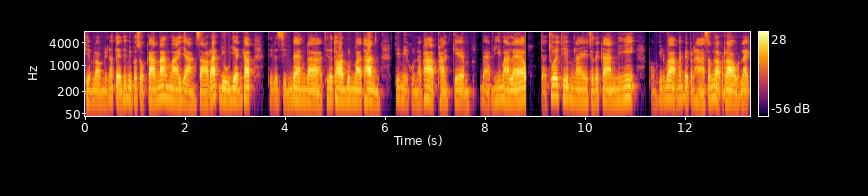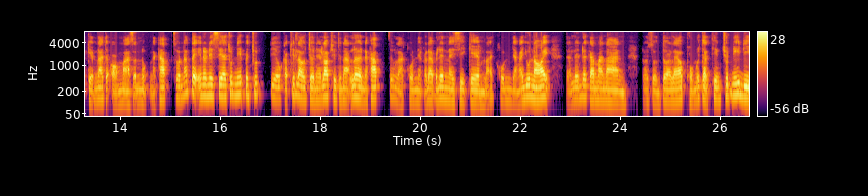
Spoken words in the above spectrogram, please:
ทีมเรามีนักเตะที่มีประสบการณ์มากมายอย่างสารัตอยู่เย็นครับธีรศิลป์แดงดาธีรทรบุญมาทัน ที่มีคุณภาพผ่านเกมแบบนี้มาแล้ว จะช่วยทีมในสถานการณ์นี้ ผมคิดว่าไม่เป็นปัญหาสำหรับเรา และเกมน่าจะออกมาสนุกนะครับ ส่วนนักเตะอินโดนีเซียชุดนี้เป็นชุดเดียวกับที่เราเจอในรอบชิงชนะเลิศนะครับ ซึ่งหลายคนเนี่ยก็ได้ไปเล่นในซีเกมหลายคนอย่างอายุน้อย แต่เล่นด้วยกันมานาน โดยส่วนตัวแล้วผมรู้จักทีมชุดนี้ดี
